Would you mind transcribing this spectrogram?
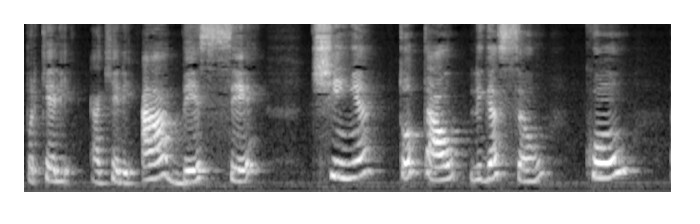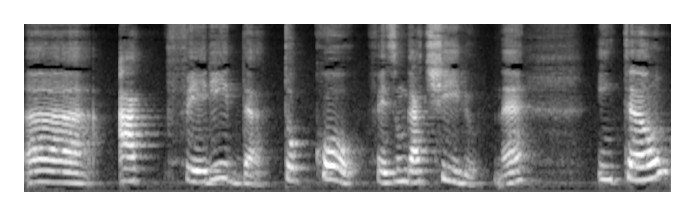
porque ele, aquele A, B, C tinha total ligação com uh, a ferida, tocou, fez um gatilho, né? Então,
